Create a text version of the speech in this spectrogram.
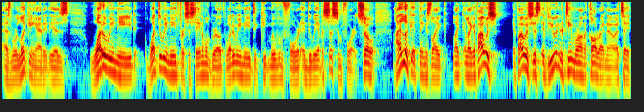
as we're looking at it is. What do we need? What do we need for sustainable growth? What do we need to keep moving forward? And do we have a system for it? So I look at things like like like if I was if I was just if you and your team were on a call right now, I'd say,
